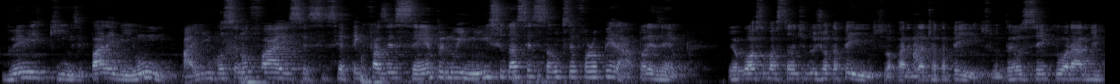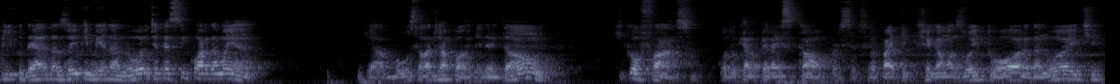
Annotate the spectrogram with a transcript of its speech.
do M15 para M1, aí você não faz, você, você, tem que fazer sempre no início da sessão que você for operar. Por exemplo, eu gosto bastante do JPY, a paridade JPY. Então eu sei que o horário de pico dela é das 8h30 da noite até 5 horas da manhã. Que é a bolsa lá do Japão, entendeu? Então, o que, que eu faço? Quando eu quero operar scalper, você vai ter que chegar umas 8 horas da noite,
